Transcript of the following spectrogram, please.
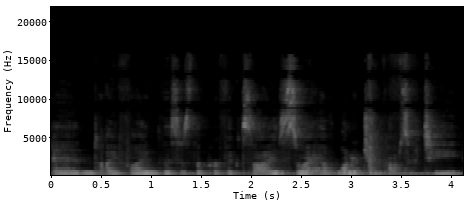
and I find this is the perfect size. So I have one or two cups of tea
